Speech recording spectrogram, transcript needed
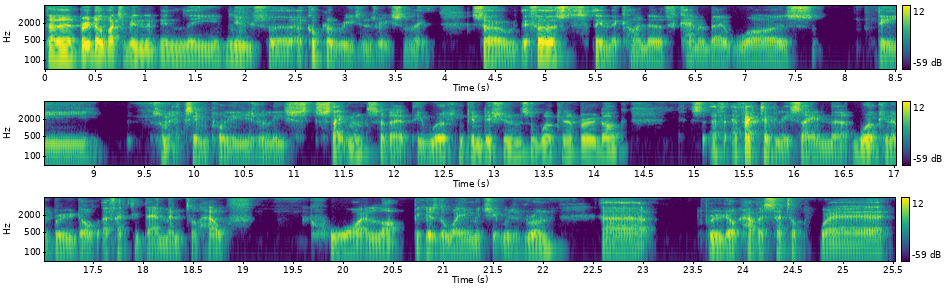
the Brewdog have actually been in the news for a couple of reasons recently. So the first thing that kind of came about was the some ex-employees released statements about the working conditions of working at Brewdog, effectively saying that working at Brewdog affected their mental health quite a lot because the way in which it was run. Uh, Brewdog have a setup where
